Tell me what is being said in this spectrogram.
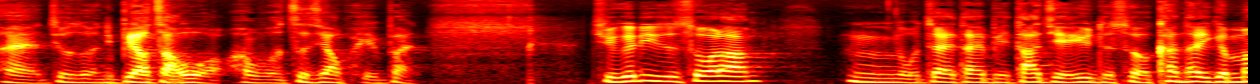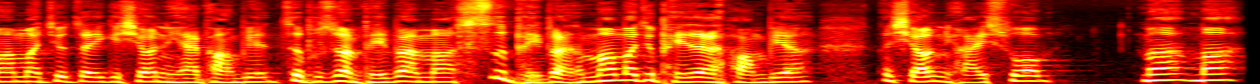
哎，就是说你不要找我啊，我这叫陪伴。举个例子说啦。嗯，我在台北搭捷运的时候，看到一个妈妈就在一个小女孩旁边，这不算陪伴吗？是陪伴，她妈妈就陪在她旁边。那小女孩说：“妈妈，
